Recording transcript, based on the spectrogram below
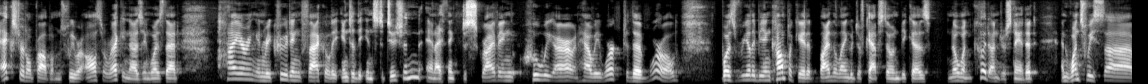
external problems we were also recognizing was that hiring and recruiting faculty into the institution, and I think describing who we are and how we work to the world was really being complicated by the language of Capstone because no one could understand it. And once we saw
